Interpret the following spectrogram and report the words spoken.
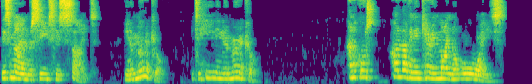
This man receives his sight in a miracle. It's a healing and a miracle. And of course, our loving and caring might not always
